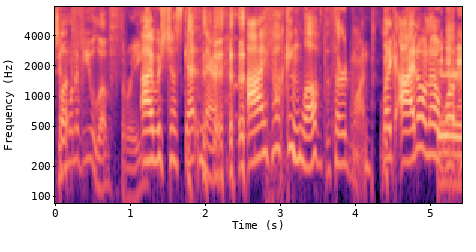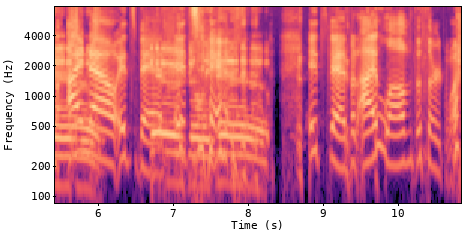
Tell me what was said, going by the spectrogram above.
Didn't But one of you love three? I was just getting there. I fucking love the third one. Like I don't know what I know it's bad. Boo, It's Julie, bad. boo. It's bad, but I love the third one.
